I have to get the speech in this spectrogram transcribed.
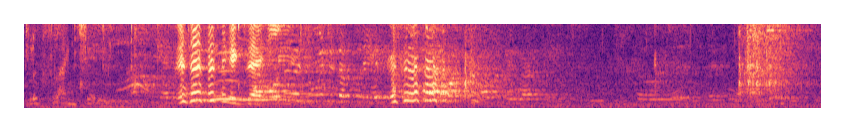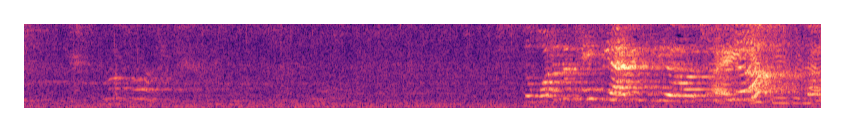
It looks like jelly. exactly. So I want to have it in a plate. So just let me add this. So what are the things we added here? I guess you should have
